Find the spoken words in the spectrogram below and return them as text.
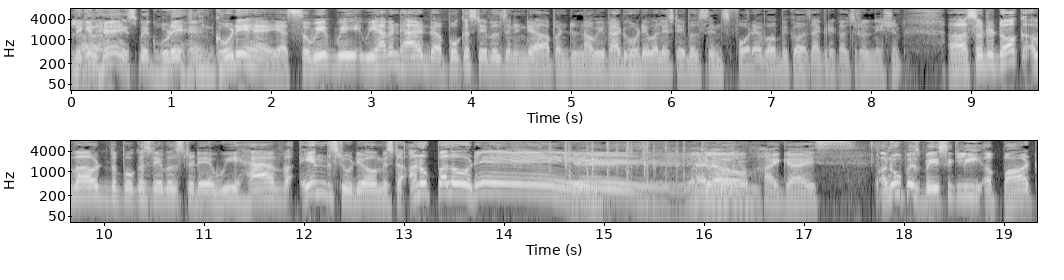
लेकिन हैं इसमें घोड़े हैं Ghode hai, yes. So we we we haven't had uh, poker stables in India up until now. We've had Ghode wale stables since forever because agricultural nation. Uh, so to talk about the poker stables today, we have in the studio Mr. Anup Palod. Hey! Hey, welcome, Hello, welcome. hi guys. Anup is basically a part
